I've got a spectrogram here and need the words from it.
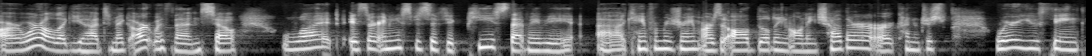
our world like you had to make art with them. So what is there any specific piece that maybe uh, came from a dream or is it all building on each other or kind of just where you think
